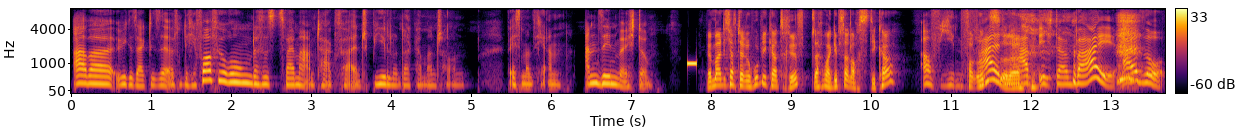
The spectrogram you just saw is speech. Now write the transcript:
Aber wie gesagt, diese öffentliche Vorführung, das ist zweimal am Tag für ein Spiel und da kann man schauen, welches man sich an, ansehen möchte. Wenn man dich auf der Republika trifft, sag mal, gibt es da noch Sticker? Auf jeden Von Fall, uns, die habe ich dabei. Also,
